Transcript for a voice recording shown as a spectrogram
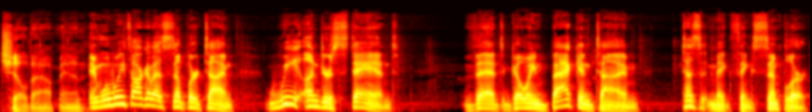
chilled out, man. And when we talk about simpler time, we understand that going back in time doesn't make things simpler.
